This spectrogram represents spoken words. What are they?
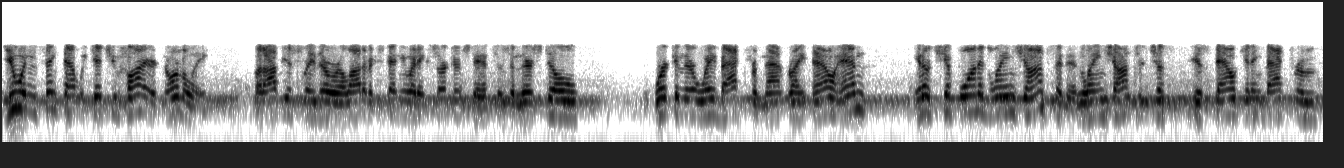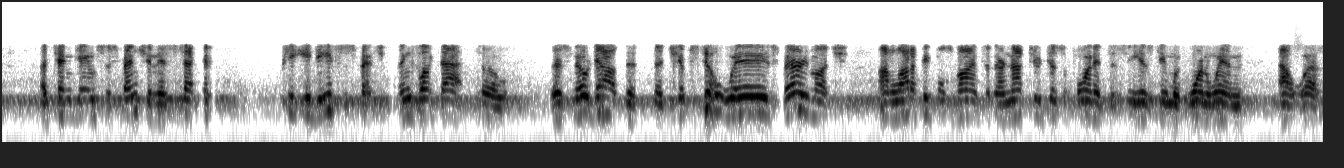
you wouldn't think that would get you fired normally. But obviously, there were a lot of extenuating circumstances, and they're still working their way back from that right now. And, you know, Chip wanted Lane Johnson, and Lane Johnson just is now getting back from a 10 game suspension, his second PED suspension, things like that. So there's no doubt that, that Chip still weighs very much on a lot of people's minds, and they're not too disappointed to see his team with one win out west.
